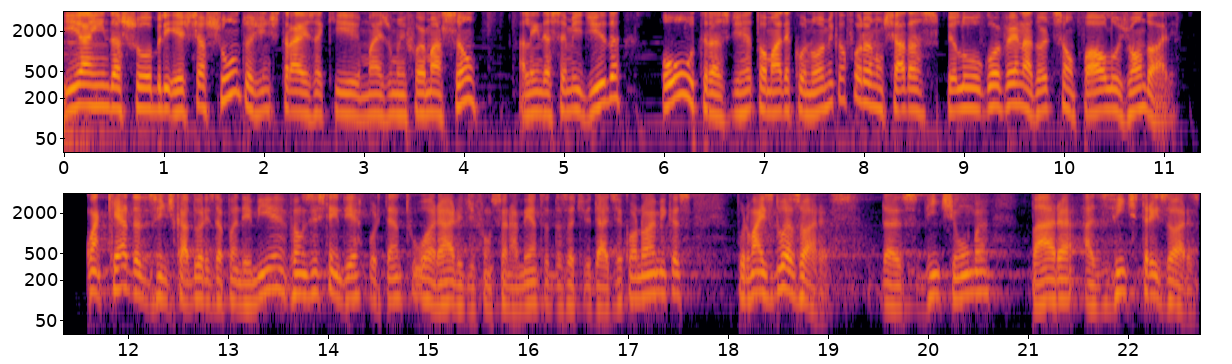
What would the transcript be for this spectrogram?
E ainda sobre este assunto, a gente traz aqui mais uma informação. Além dessa medida, outras de retomada econômica foram anunciadas pelo governador de São Paulo, João Dória. Com a queda dos indicadores da pandemia, vamos estender, portanto, o horário de funcionamento das atividades econômicas por mais duas horas, das 21 para as 23 horas.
